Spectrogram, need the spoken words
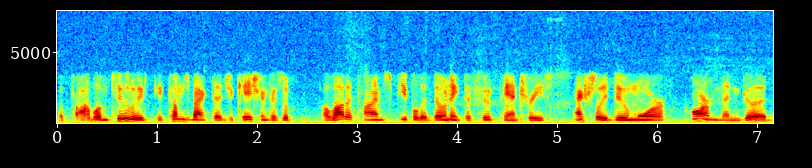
the problem too it, it comes back to education because a, a lot of times people that donate to food pantries actually do more harm than good.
